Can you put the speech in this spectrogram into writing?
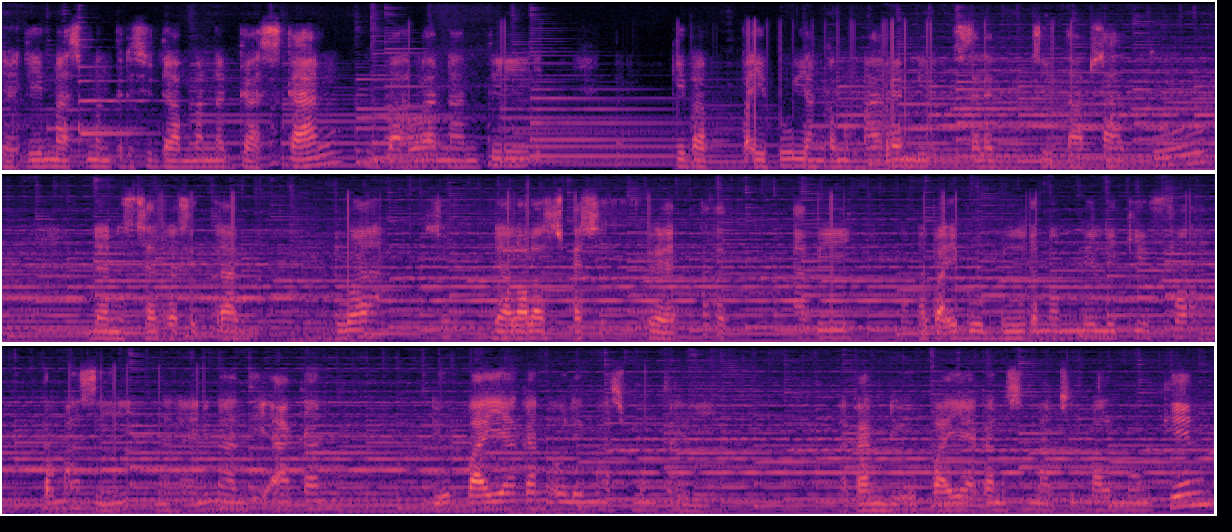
Jadi Mas Menteri sudah menegaskan bahwa nanti Bapak Ibu yang kemarin di seleksi tahap 1 dan seleksi tahap 2 sudah lolos spesifik tapi Bapak Ibu belum memiliki formasi, nah ini nanti akan diupayakan oleh Mas Menteri. Akan diupayakan semaksimal mungkin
